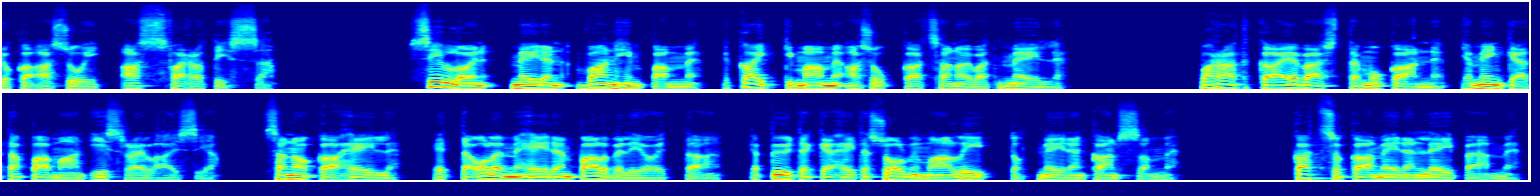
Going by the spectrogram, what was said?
joka asui Asfarotissa. Silloin meidän vanhimpamme ja kaikki maamme asukkaat sanoivat meille, varatkaa evästä mukaanne ja menkää tapaamaan israelaisia. Sanokaa heille, että olemme heidän palvelijoitaan ja pyytäkää heitä solmimaan liitto meidän kanssamme. Katsokaa meidän leipäämme.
